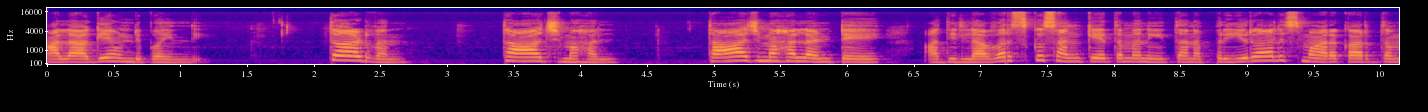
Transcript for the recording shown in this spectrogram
అలాగే ఉండిపోయింది. Third one Taj Mahal. తాజ్ మహల్ అంటే అది లవర్స్కు సంకేతమని తన ప్రియురాలి స్మారకార్థం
